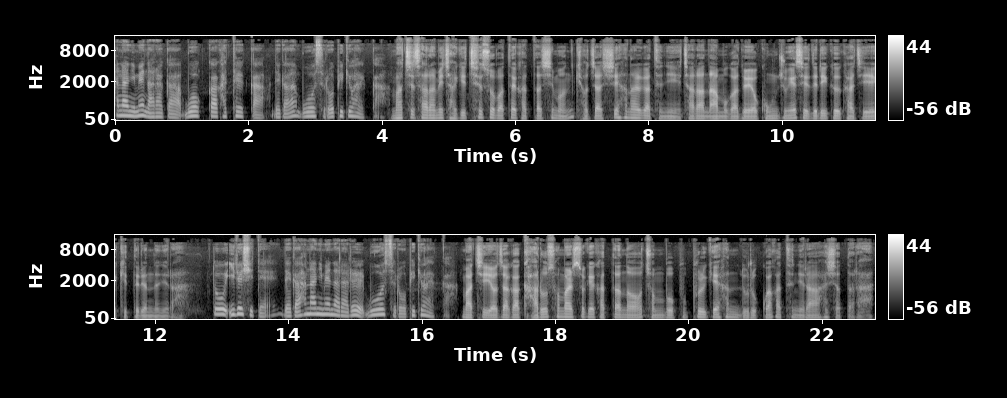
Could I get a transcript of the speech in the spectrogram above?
하나님의 나라가 무엇과 같을까? 내가 무엇으로 비교할까? 마치 사람이 자기 채소밭에 갖다 심은 겨자씨 한알 같으니 자라 나무가 되어 공중의 새들이 그 가지에 깃들였느니라. 또 이르시되 내가 하나님의 나라를 무엇으로 비교할까? 마치 여자가 가루 소말 속에 갖다 넣어 전부 부풀게 한 누룩과 같으니라 하셨더라.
